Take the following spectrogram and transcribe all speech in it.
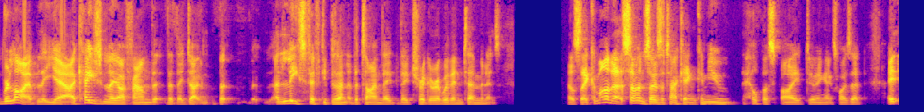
reliably, yeah. Occasionally, I found that, that they don't, but at least fifty percent of the time, they they trigger within ten minutes. They'll say, "Commander, so and so's attacking. Can you help us by doing X, Y, Z?" It,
